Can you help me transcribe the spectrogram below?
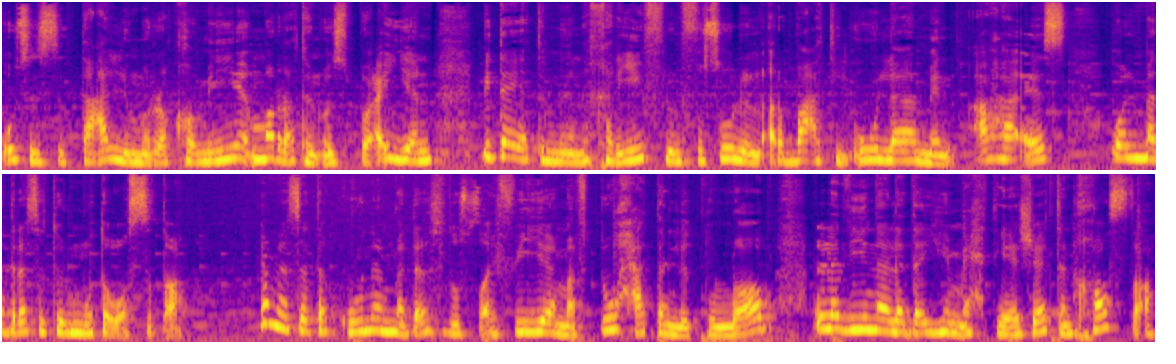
أسس التعلم الرقمي مرة أسبوعيا بداية من الخريف للفصول الأربعة الأولى من أهس والمدرسة المتوسطة. كما ستكون المدرسة الصيفية مفتوحة للطلاب الذين لديهم احتياجات خاصة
